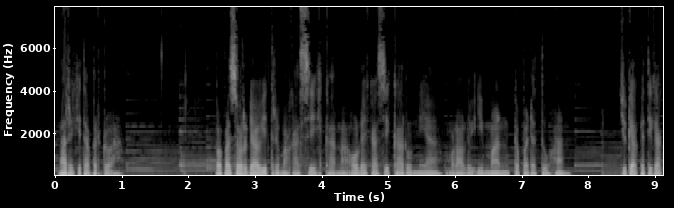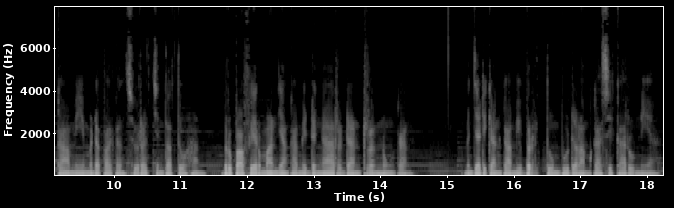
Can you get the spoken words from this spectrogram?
Mari kita berdoa. Bapak Surgawi terima kasih karena oleh kasih karunia melalui iman kepada Tuhan, juga ketika kami mendapatkan surat cinta Tuhan berupa firman yang kami dengar dan renungkan, menjadikan kami bertumbuh dalam kasih karunia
